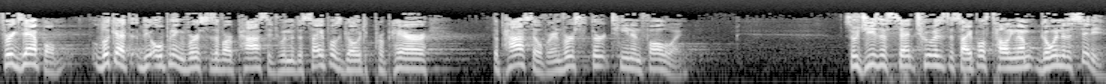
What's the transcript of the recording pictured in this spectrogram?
For example, look at the opening verses of our passage when the disciples go to prepare the Passover in verse 13 and following. So Jesus sent two of his disciples telling them, go into the city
